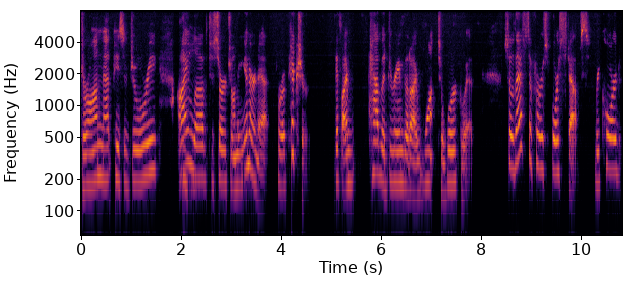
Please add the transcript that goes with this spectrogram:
drawn that piece of jewelry. Mm-hmm. I love to search on the internet for a picture if I have a dream that I want to work with. So that's the first four steps record,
